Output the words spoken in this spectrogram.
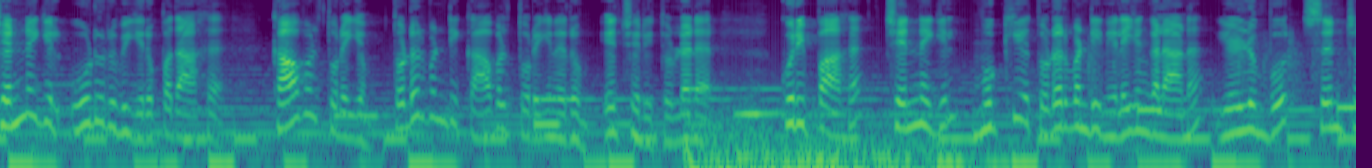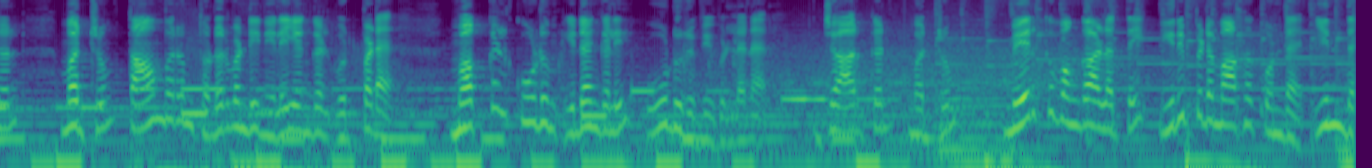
சென்னையில் ஊடுருவி இருப்பதாக காவல்துறையும் தொடர்வண்டி காவல்துறையினரும் எச்சரித்துள்ளனர். குறிப்பாக சென்னையில் முக்கிய தொடர்வண்டி நிலையங்களான எழும்பூர் சென்ட்ரல் மற்றும் தாம்பரம் தொடர்வண்டி நிலையங்கள் உட்பட மக்கள் கூடும் இடங்களில் ஊடுருவி உள்ளனர். ஜார்க்கண்ட் மற்றும் மேற்கு வங்காளத்தை இருப்பிடமாக கொண்ட இந்த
